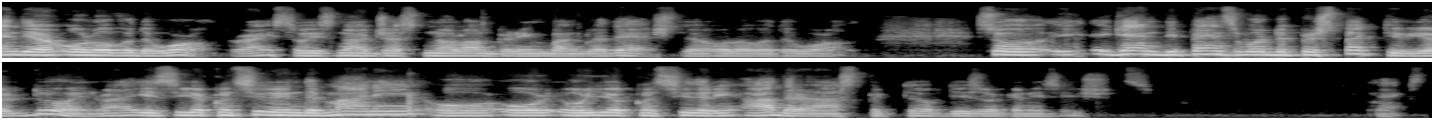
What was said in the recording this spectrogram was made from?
And they're all over the world right? So it's not just no longer in bangladesh. They're all over the world so again, depends what the perspective you're doing, right? Is you're considering the money or, or, or you're considering other aspects of these organizations. Next.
